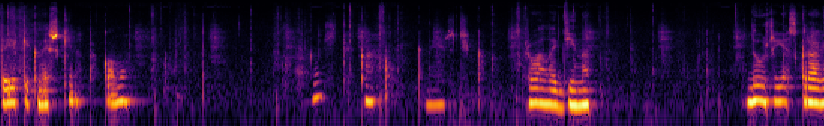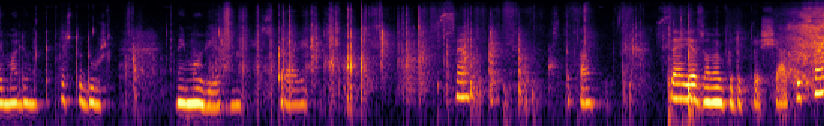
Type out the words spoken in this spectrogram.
Деякі книжки на такому. Ось така книжечка про Аладдіна. Дуже яскраві малюнки, просто дуже неймовірно яскраві. Все. Така. Все, я з вами буду прощатися.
